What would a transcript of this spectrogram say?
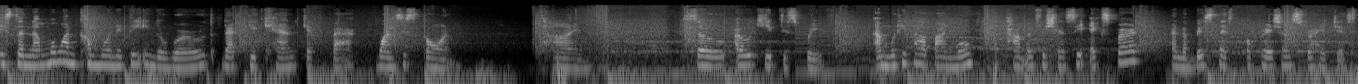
is the number one community in the world that you can't get back once it's gone time. So I will keep this brief. I'm Mutita Panmuk, a time efficiency expert and a business operations strategist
